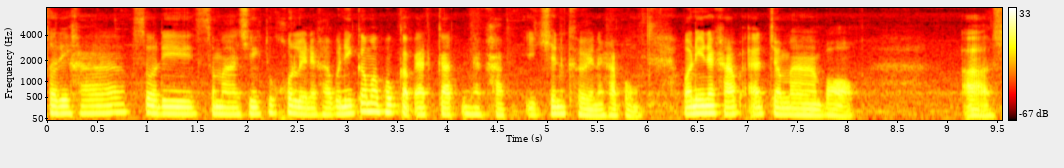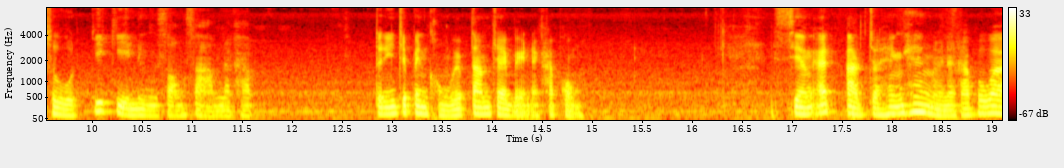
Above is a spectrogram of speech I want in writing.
สวัสดีครับ สวัสดีสมาชิกทุกคนเลยนะครับ วันนี้ก็มาพบกับแอดกัดนะครับอีกเช่นเคยนะครับผม วันนี้นะครับแอดจะมาบอกอสูตรยี่กี่หนึ่งสองสามนะครับ ตัวนี้จะเป็นของเว็บตามใจเบสนะครับผม เสียงแอดอาจจะแห้งๆหน่อยนะครับ เพราะว่า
